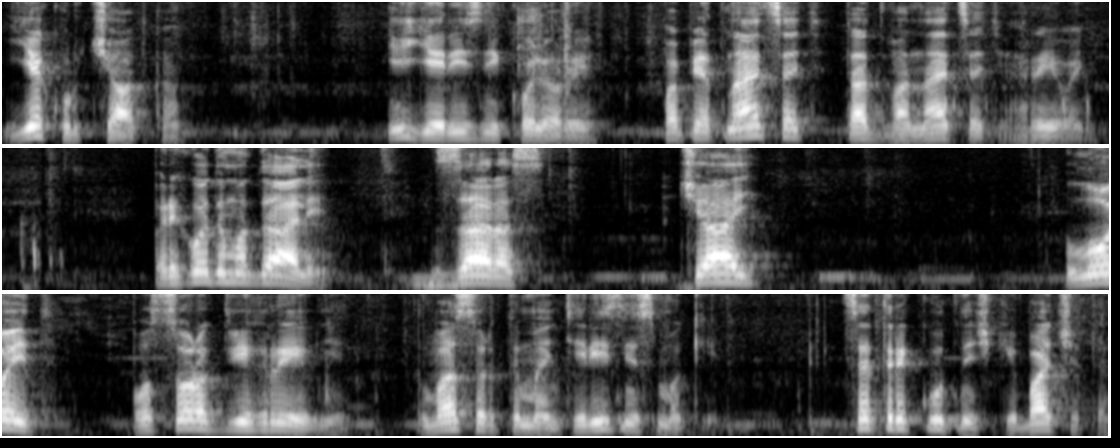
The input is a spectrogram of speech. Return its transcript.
є курчатка. І є різні кольори. По 15 та 12 гривень. Переходимо далі. Зараз чай Ллойд по 42 гривні. В асортименті різні смаки. Це трикутнички, бачите?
